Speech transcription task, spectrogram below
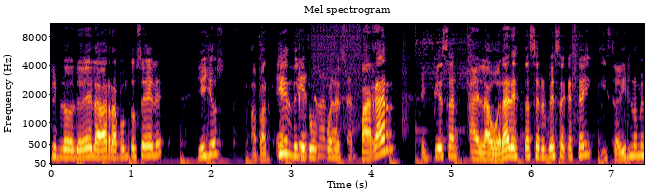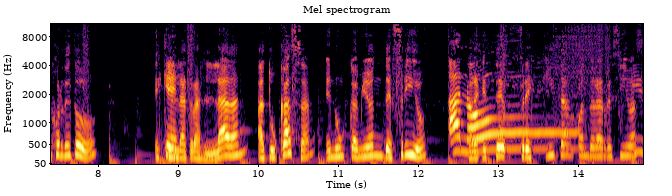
www.labarra.cl y ellos, a partir de que tú pones pagar, empiezan a elaborar esta cerveza, ¿cachai? Y sabéis lo mejor de todo, es que la trasladan a tu casa en un camión de frío Ah, no. para que esté fresquita cuando la recibas y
